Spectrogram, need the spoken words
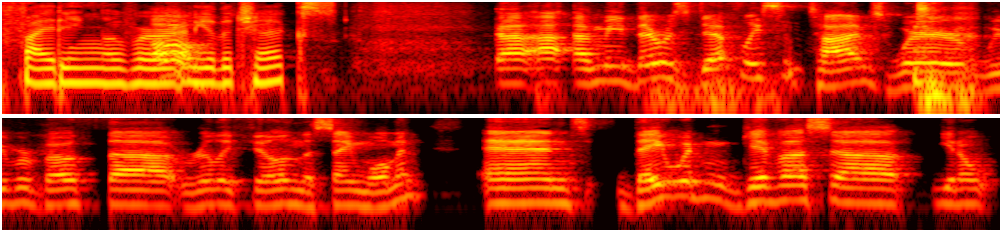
fighting over Oh. any of the chicks? Uh, I I mean, there was definitely some times where we were both uh, really feeling the same woman, and they wouldn't give us a, you know,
